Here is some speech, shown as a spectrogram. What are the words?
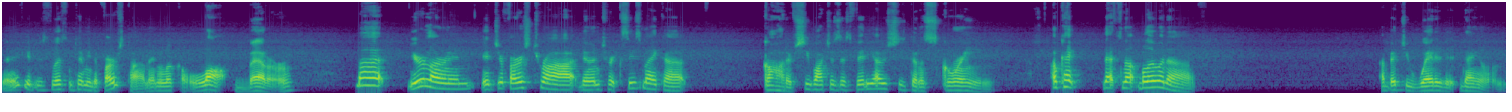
Now, if you just listen to me the first time, it'll look a lot better. But you're learning. It's your first try doing Trixie's makeup. God, if she watches this video, she's going to scream. Okay, that's not blue enough. I bet you wetted it down.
